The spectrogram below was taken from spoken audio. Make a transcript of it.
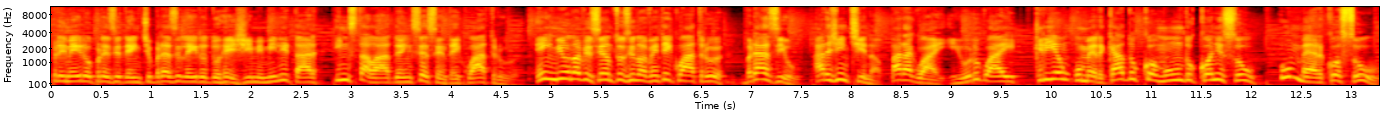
primeiro presidente brasileiro do regime militar, instalado em 64. Em 1994, Brasil, Argentina, Paraguai e Uruguai criam o Mercado Comum do Cone Sul, o Mercosul.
